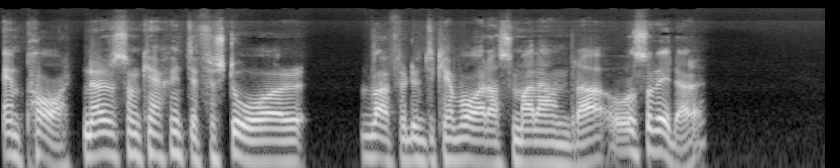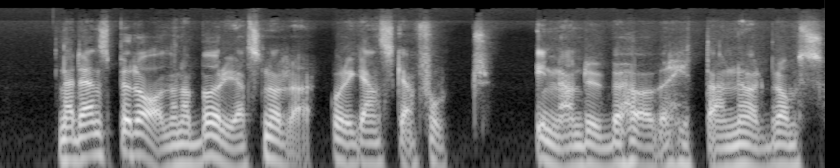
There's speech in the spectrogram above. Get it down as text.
En partner som kanske inte förstår varför du inte kan vara som alla andra och så vidare. När den spiralen har börjat snurra går det ganska fort innan du behöver hitta en nödbroms.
